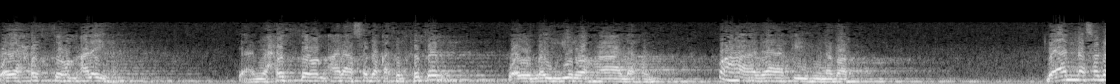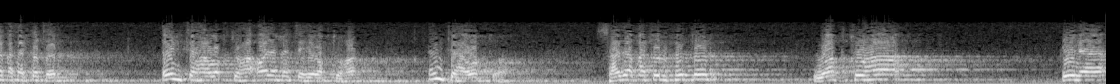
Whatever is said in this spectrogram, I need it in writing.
ويحثهم عليها. يعني يحثهم على صدقة الفطر ويبينها لهم. وهذا فيه نظر. لأن صدقة الفطر انتهى وقتها أو لم ينتهي وقتها. انتهى وقتها. صدقة الفطر وقتها إلى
